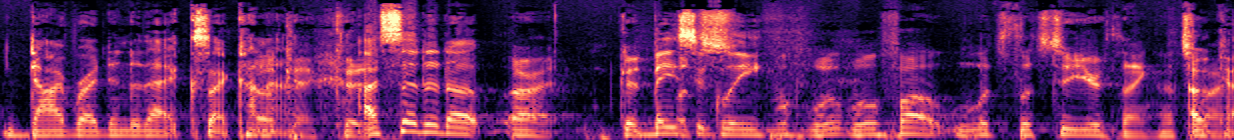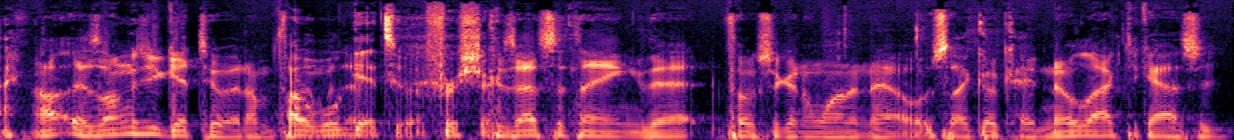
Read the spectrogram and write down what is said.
to dive right into that because I kind of. Okay, good. I set it up. All right, good. Basically- Let's, we'll, we'll follow. Let's let's do your thing. That's fine. Okay. As long as you get to it, I'm fine. Oh, we'll with it. get to it for sure. because that's the thing that folks are going to want to know. It's like, okay, no lactic acid,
